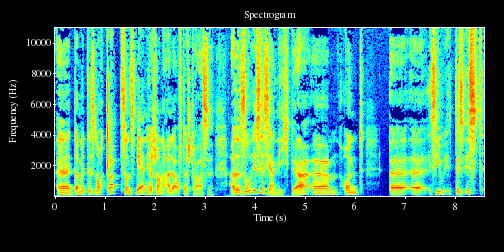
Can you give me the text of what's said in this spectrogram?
äh, damit es noch klappt, sonst wären ja schon alle auf der Straße. Also so ist es ja nicht, ja. Ähm, und äh, äh, sie, das ist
